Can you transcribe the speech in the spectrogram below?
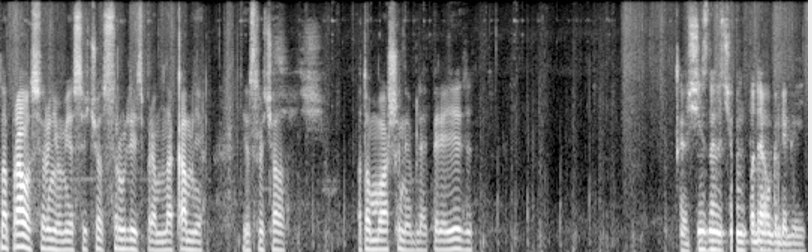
направо свернем, если что, срулить прям на камне. Если что. Потом машины, блядь, переедет. Я вообще не знаю, зачем вы по дорогам бегаете.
